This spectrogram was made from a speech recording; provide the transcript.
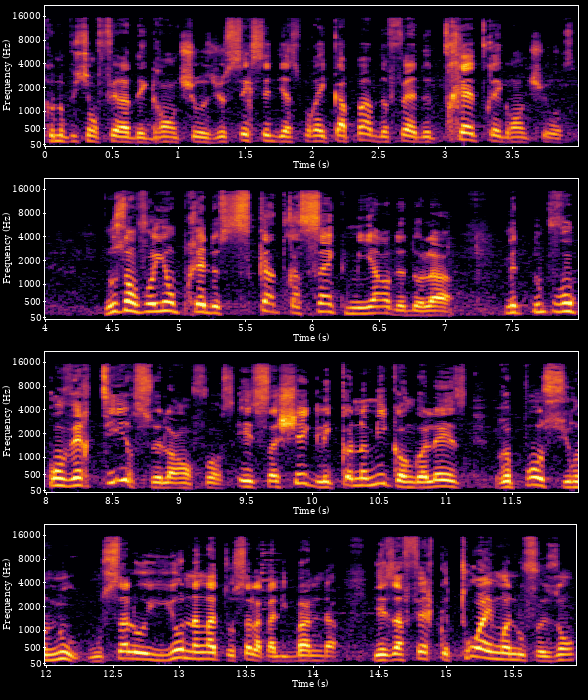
que nous puissions faire des grandes choses. Je sais que cette diaspora est capable de faire de très très grandes choses. Nous envoyons près de 4 à 5 milliards de dollars. Mais nous pouvons convertir cela en force. Et sachez que l'économie congolaise repose sur nous. Les affaires que toi et moi nous faisons,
